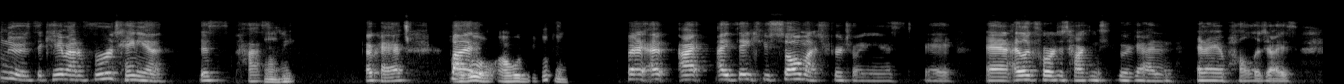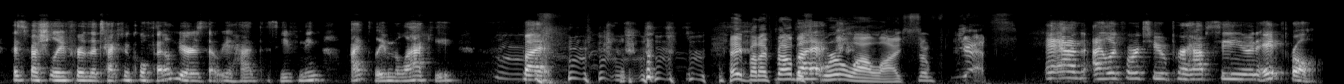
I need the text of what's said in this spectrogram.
news that came out of Ruritania this past mm-hmm. week. Okay. But, I will. I will be looking. But I, I, I thank you so much for joining us today. And I look forward to talking to you again. And I apologize, especially for the technical failures that we had this evening. I blame the lackey. But hey, but I found but, the squirrel ally, so yes. And I look forward to perhaps seeing you in April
